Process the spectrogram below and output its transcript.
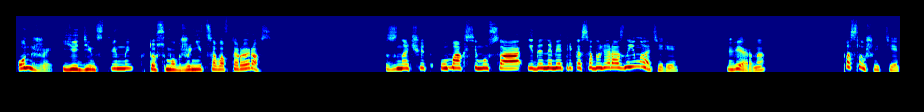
Он же единственный, кто смог жениться во второй раз. Значит, у Максимуса и Денеметрикаса были разные матери? Верно. Послушайте,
